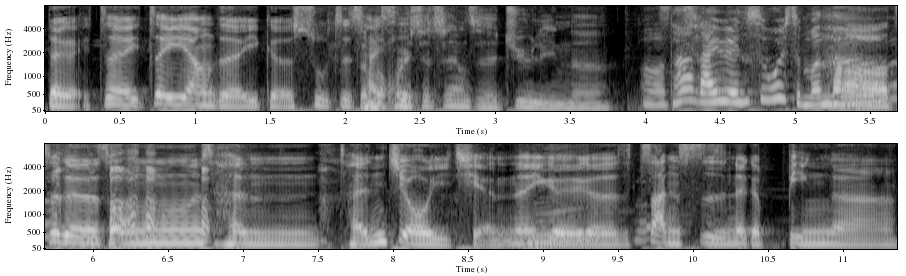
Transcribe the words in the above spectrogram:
对，这这样的一个数字才怎么会是。这样子的距离呢？哦，它来源是为什么呢？哦，这个 从很很久以前，那个一个战士那个兵啊，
